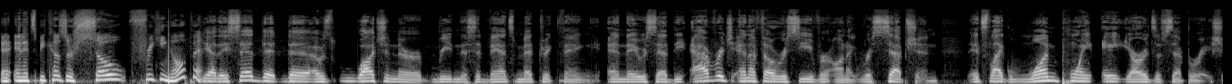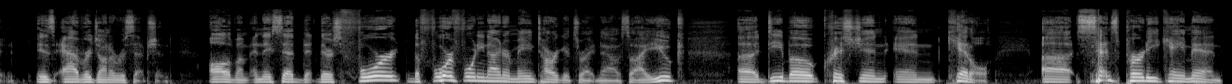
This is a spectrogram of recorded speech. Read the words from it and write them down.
and it's because they're so freaking open. Yeah, they said that the I was watching or reading this advanced metric thing, and they said the average NFL receiver on a reception, it's like 1.8 yards of separation is average on a reception. All of them, and they said that there's four the four 49er main targets right now. So Aiyuk, uh, Debo, Christian, and Kittle. Uh, since Purdy came in,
